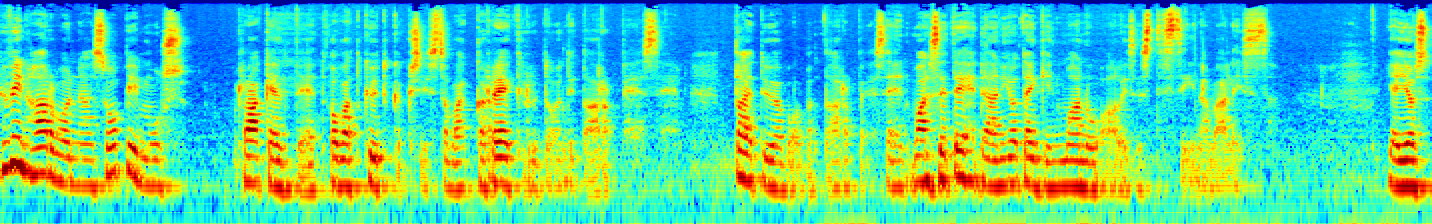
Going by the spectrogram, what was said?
Hyvin harvoin nämä sopimusrakenteet ovat kytköksissä vaikka rekrytointitarpeeseen tai työvoiman tarpeeseen, vaan se tehdään jotenkin manuaalisesti siinä välissä. Ja jos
